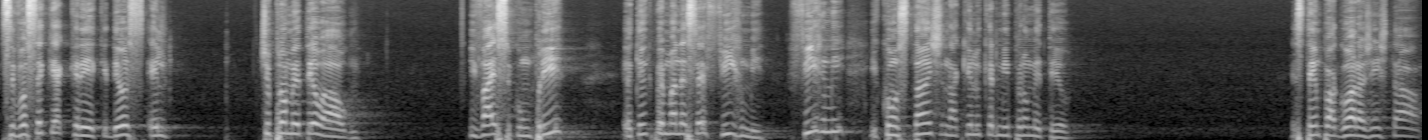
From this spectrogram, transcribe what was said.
Se você quer crer que Deus ele te prometeu algo e vai se cumprir, eu tenho que permanecer firme, firme e constante naquilo que Ele me prometeu. Esse tempo agora a gente está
